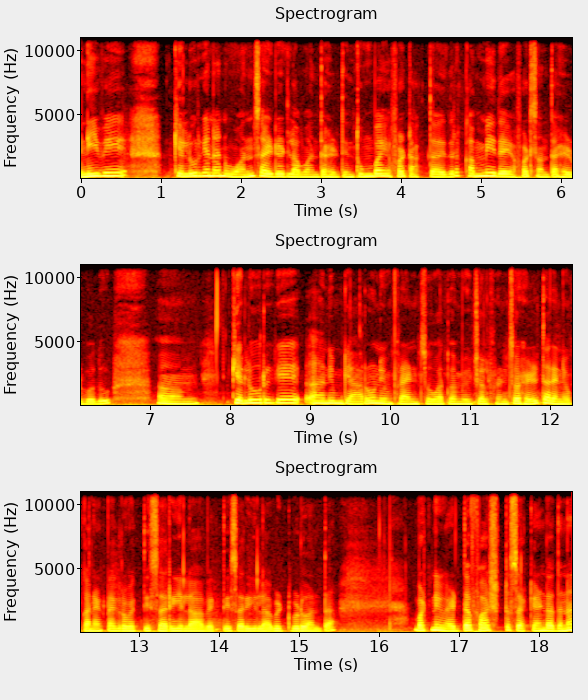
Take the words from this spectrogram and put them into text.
ಎನಿವೇ, ಕೆಲವ್ರಿಗೆ ನಾನು ಒನ್ ಸೈಡೆಡ್ ಲವ್ ಅಂತ ಹೇಳ್ತೀನಿ. ತುಂಬ ಎಫರ್ಟ್ ಆಗ್ತಾ ಇದ್ದರೆ ಕಮ್ಮಿ ಇದೆ ಎಫರ್ಟ್ಸ್ ಅಂತ ಹೇಳ್ಬೋದು. ಕೆಲವ್ರಿಗೆ ನಿಮ್ಗೆ ಯಾರೋ ನಿಮ್ಮ ಫ್ರೆಂಡ್ಸು ಅಥವಾ ಮ್ಯೂಚುವಲ್ ಫ್ರೆಂಡ್ಸು ಹೇಳ್ತಾರೆ, ನೀವು ಕನೆಕ್ಟ್ ಆಗಿರೋ ವ್ಯಕ್ತಿ ಸರಿ ಇಲ್ಲ ವ್ಯಕ್ತಿ ಸರಿ ಇಲ್ಲ, ಬಿಟ್ಬಿಡು ಅಂತ. ಬಟ್ ನೀವು ಎಟ್ ದ ಫಸ್ಟ್ ಸೆಕೆಂಡ್ ಅದನ್ನು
